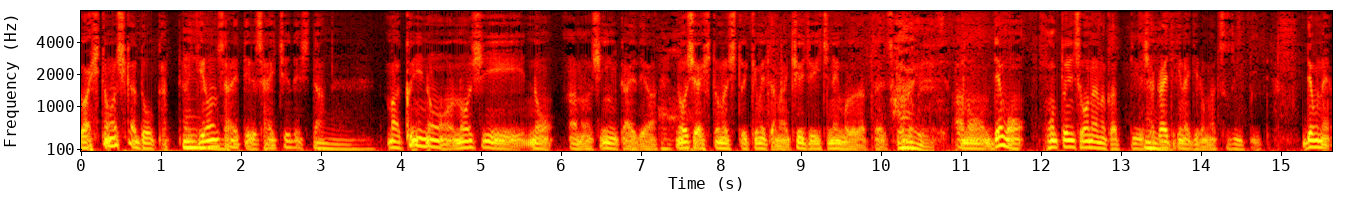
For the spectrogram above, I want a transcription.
は人の死かどうかって議論されている最中でした。まあ国の脳死のあの審議会では脳死は人の死と決めたのは91年頃だったんですけど、はい、あのでも本当にそうなのかっていう社会的な議論が続いていて、うん、でもね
